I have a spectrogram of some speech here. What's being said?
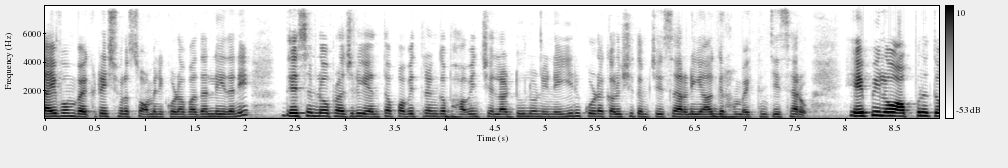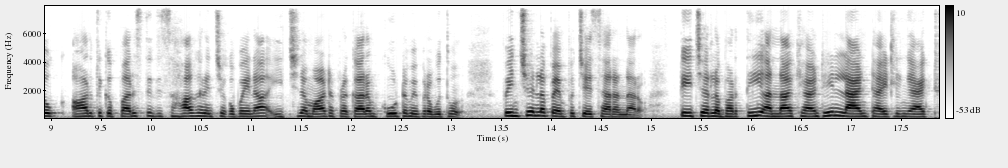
దైవం వెంకటేశ్వర స్వామిని కూడా వదలలేదని దేశంలో ప్రజలు ఎంతో పవిత్రంగా భావించే లడ్డూలోని నెయ్యిని కూడా కలుషితం చేశారని ఆగ్రహం వ్యక్తం చేశారు. ఏపీలో అప్పులతో ఆర్థిక పరిస్థితి సహకరించకపోయినా ఇచ్చిన మాట ప్రకారం కూటమి ప్రభుత్వం పింఛన్ల పెంపు చేశారు చేశారన్నారు టీచర్ల భర్తీ అన్నా క్యాంటీన్ ల్యాండ్ టైటిలింగ్ యాక్ట్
